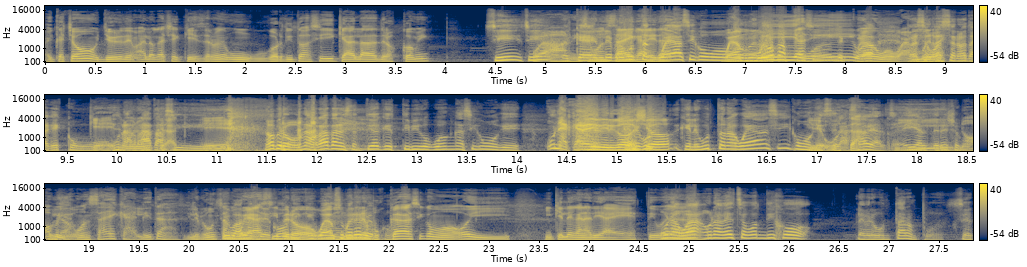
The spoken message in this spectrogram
Hay cachado, yo creo de malo, caché, que le un gordito así que habla de los cómics. Sí, sí. El y que le preguntan weá así como. Re muy así, weá. Pero muy se nota que es como que una es rata así. Eh. No, pero una rata en el sentido que es típico weón así como que. Una cara de que gust- que le gusta una weá así como que le se gusta. la sabe al rey Sí, al derecho. No, pero weón sabe caleta. Y le Sí, preguntan pues, weá así, pero weá weá muy rebuscada, así como, oye, ¿y qué le ganaría a este, una, weá, una vez weón dijo, le preguntaron, pues, si es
